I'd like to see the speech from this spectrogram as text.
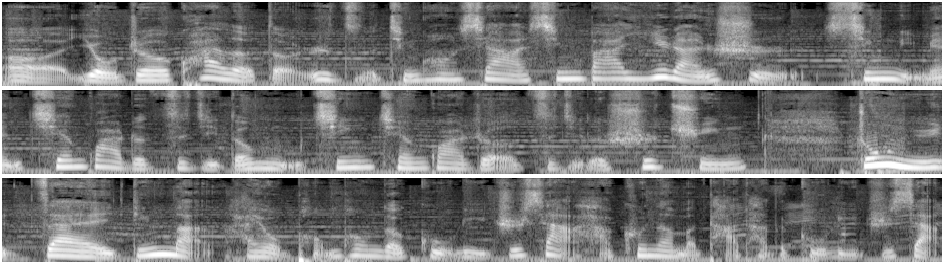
呃，有着快乐的日子的情况下，辛巴依然是心里面牵挂着自己的母亲，牵挂着自己的狮群。终于在丁满还有鹏鹏的鼓励之下，哈库纳玛塔塔的鼓励之下，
